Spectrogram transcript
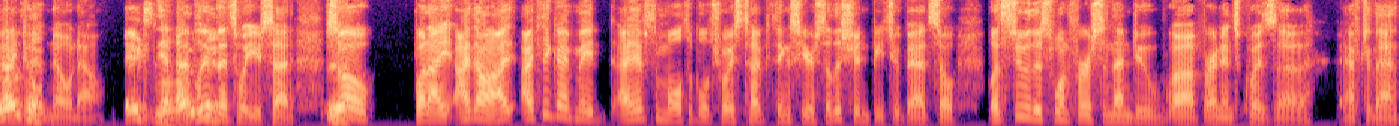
I don't know now. Yeah, I believe that's what you said. So, yeah. but I, I don't. I, I think I made. I have some multiple choice type things here, so this shouldn't be too bad. So let's do this one first, and then do uh, Brendan's quiz uh, after that.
